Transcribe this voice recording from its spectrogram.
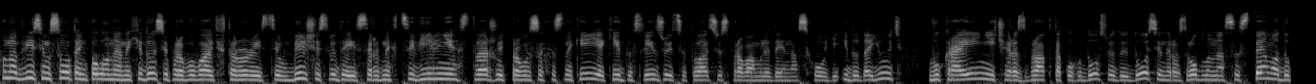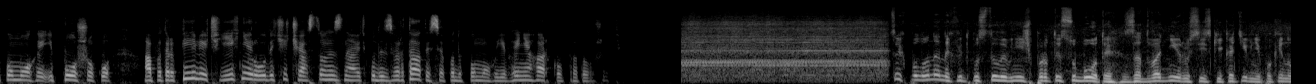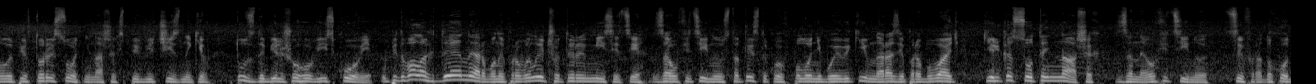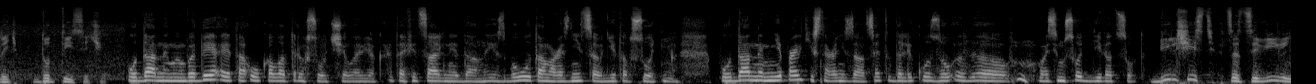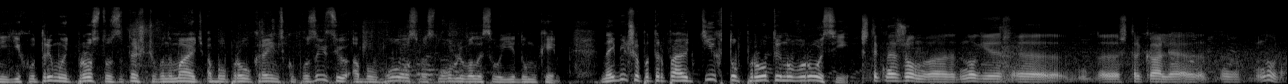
Понад вісім сотень полонених і досі перебувають в терористів. Більшість людей серед них цивільні, стверджують правозахисники, які досліджують ситуацію з правами людей на сході. І додають, в Україні через брак такого досвіду й досі не розроблена система допомоги і пошуку. А потерпілі чи їхні родичі часто не знають, куди звертатися по допомогу. Євгенія Гарков продовжить. Цих полонених відпустили в ніч проти суботи. За два дні російські катівні покинули півтори сотні наших співвітчизників. Тут здебільшого військові. У підвалах ДНР вони провели чотири місяці. За офіційною статистикою, в полоні бойовиків наразі перебувають кілька сотень наших. За неофіційною цифра доходить до тисячі. По данным МВД это около 300 человек. Это официальные данные. СБУ там разнится где-то в сотню. По данным неправительственной организации это далеко за э, 800-900. Більшість це цивільні. Їх утримують просто за те, що вони мають або проукраїнську позицію, або вголос висловлювали свої думки. Найбільше потерпають ті, хто проти Новоросії. Штык-ножом э, ноги э, э, штрыкали, э, ну,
